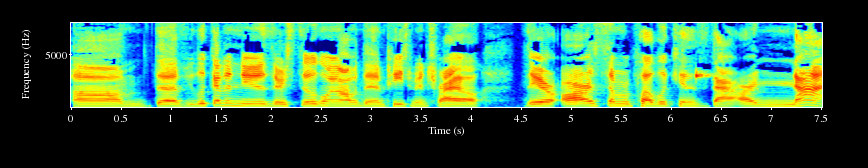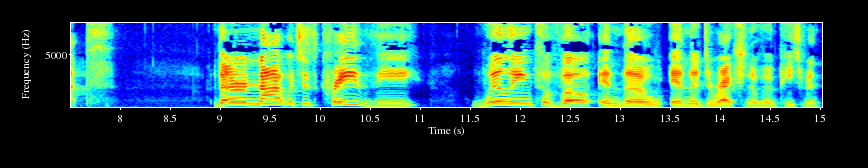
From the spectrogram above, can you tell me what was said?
Um, the if you look at the news, they're still going on with the impeachment trial. There are some Republicans that are not that are not, which is crazy, willing to vote in the in the direction of impeachment,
